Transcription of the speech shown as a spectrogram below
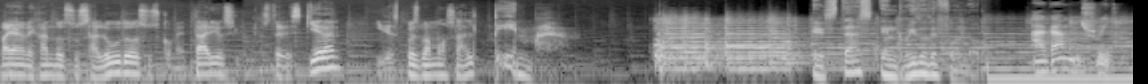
Vayan dejando sus saludos, sus comentarios, lo que ustedes quieran y después vamos al tema. Estás en ruido de fondo. Hagamos ruido.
